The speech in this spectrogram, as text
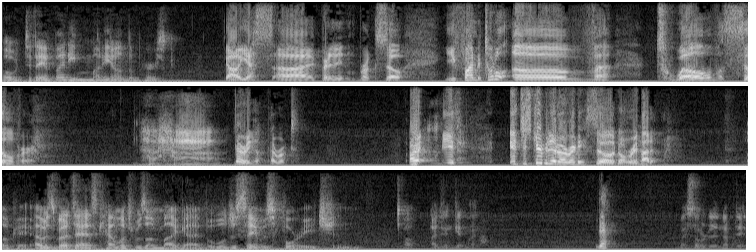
Oh, do they have any money on them, Hursk? Oh yes, uh, it didn't work. So you find a total of twelve silver. Ha ha! There we go. That worked. All right, it's it's distributed already, so don't worry about it. Okay, I was about to ask how much was on my guy, but we'll just say it was four each, and Oh, I didn't get mine. Yeah. My silver didn't update.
